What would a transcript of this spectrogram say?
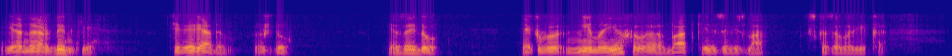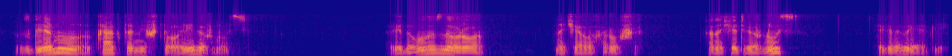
«Я на Ордынке. Тебе рядом. Жду. Я зайду. Якобы мимо ехала, бабки завезла», — сказала Вика. «Взгляну, как там и что, и вернусь». Придумала здорово. Начало хорошее. А насчет вернусь, тогда вряд ли.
